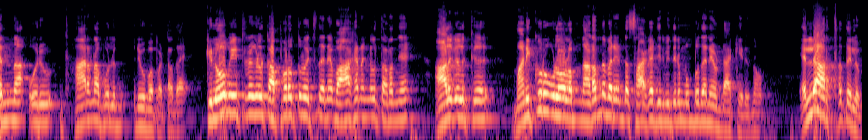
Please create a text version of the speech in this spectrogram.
എന്ന ഒരു ധാരണ പോലും രൂപപ്പെട്ടത്. കിലോമീറ്ററുകൾക്കപ്പുറത്ത് വെച്ച് തന്നെ വാഹനങ്ങൾ തടഞ്ഞ് ആളുകൾക്ക് മണിക്കൂറുകളോളം നടന്നു വരേണ്ട സാഹചര്യം ഇതിനു മുമ്പ് തന്നെ ഉണ്ടാക്കിയിരുന്നു. എല്ലാ അർത്ഥത്തിലും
